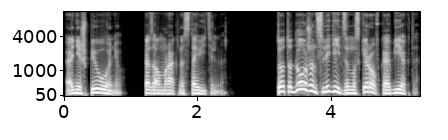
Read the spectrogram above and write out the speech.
а не шпионю сказал мрак наставительно. Кто-то должен следить за маскировкой объекта.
